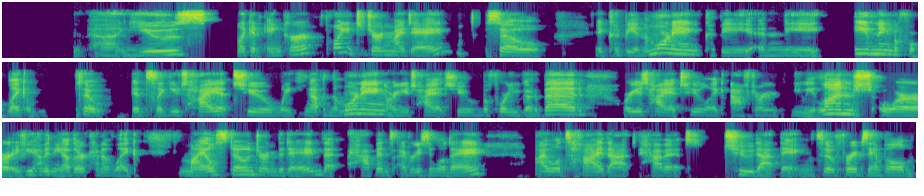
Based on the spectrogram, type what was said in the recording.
uh, use like an anchor point during my day. So it could be in the morning, it could be in the evening before, like, so it's like you tie it to waking up in the morning or you tie it to before you go to bed or you tie it to like after you eat lunch or if you have any other kind of like milestone during the day that happens every single day i will tie that habit to that thing. So for example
